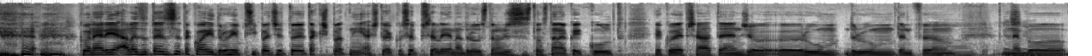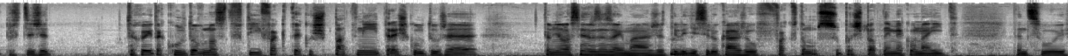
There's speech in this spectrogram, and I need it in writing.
konér je, ale to je zase takový druhý případ, že to je tak špatný, až to jako se přelije na druhou stranu, že se z toho stane takový kult, jako je třeba ten, že jo, Room, The Room, ten film, No, nebo prostě, že takový ta kultovnost v té fakt jako špatný trash kultuře, to mě vlastně hrozně zajímá, že ty lidi si dokážou fakt v tom super špatným jako najít ten svůj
